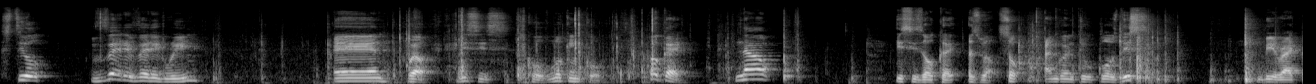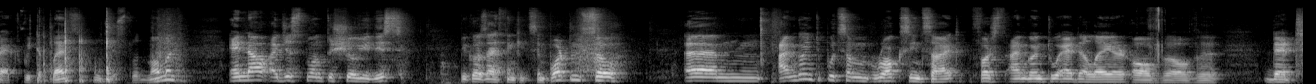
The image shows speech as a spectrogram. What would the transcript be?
Still very very green. And well this is cool looking cool. Okay now this is okay as well. So I'm going to close this. Be right back with the plants in just one moment. And now I just want to show you this because I think it's important. So um, I'm going to put some rocks inside. First I'm going to add a layer of, of uh, that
